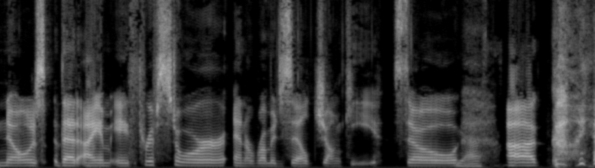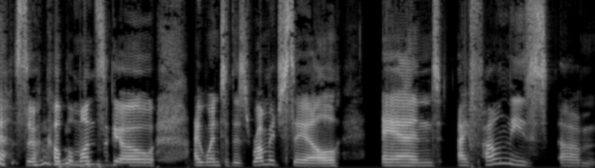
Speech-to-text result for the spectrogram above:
knows that I am a thrift store and a rummage sale junkie. So, yes. uh, yeah, so a couple months ago, I went to this rummage sale and I found these um,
